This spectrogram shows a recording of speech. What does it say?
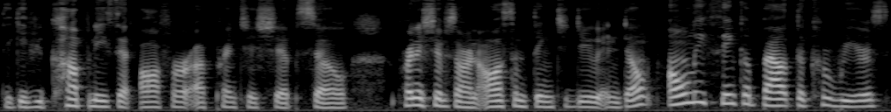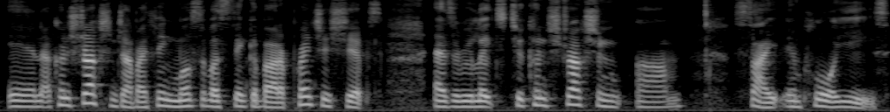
They give you companies that offer apprenticeships. So apprenticeships are an awesome thing to do. And don't only think about the careers in a construction job. I think most of us think about apprenticeships as it relates to construction um, site employees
